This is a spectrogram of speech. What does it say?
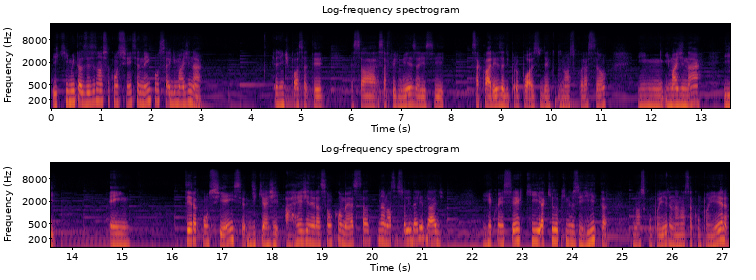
E que muitas vezes a nossa consciência nem consegue imaginar que a gente possa ter essa, essa firmeza e esse, essa clareza de propósito dentro do nosso coração, em imaginar e em ter a consciência de que a regeneração começa na nossa solidariedade, em reconhecer que aquilo que nos irrita no nosso companheiro, na nossa companheira,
